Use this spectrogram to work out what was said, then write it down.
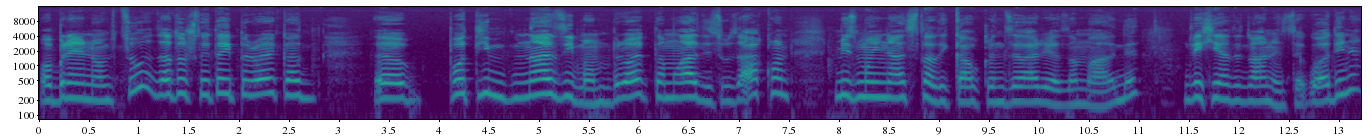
Obrenovcu, zato što je taj projekat pod tim nazivom projekta Mladi su zakon, mi smo i nastali kao kancelarija za mlade 2012. godine.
